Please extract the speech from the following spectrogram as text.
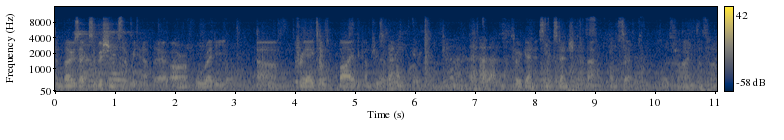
And those exhibitions that we have there are already um, created by the countries of the Commonwealth. So again, it's an extension of that concept. That's right. That's right.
